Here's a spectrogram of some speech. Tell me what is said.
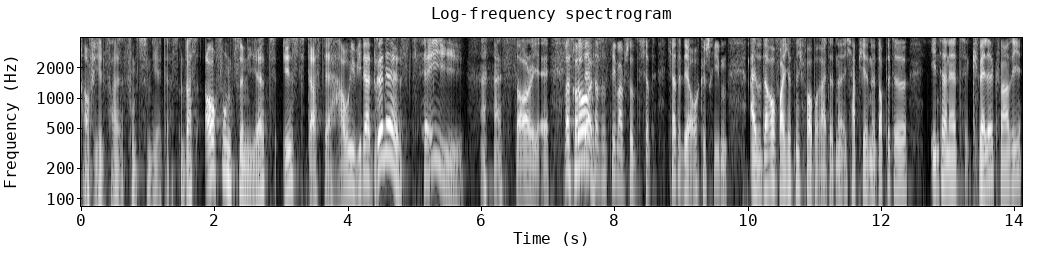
auf jeden Fall funktioniert das. Und was auch funktioniert, ist, dass der Howie wieder drin ist. Hey! Sorry, ey. Was Kompletter los? Systemabsturz. Ich hatte, ich hatte dir auch geschrieben. Also darauf war ich jetzt nicht vorbereitet. Ne? Ich habe hier eine doppelte Internetquelle quasi.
